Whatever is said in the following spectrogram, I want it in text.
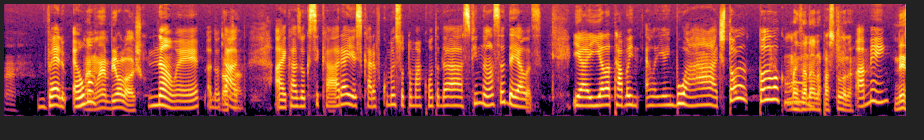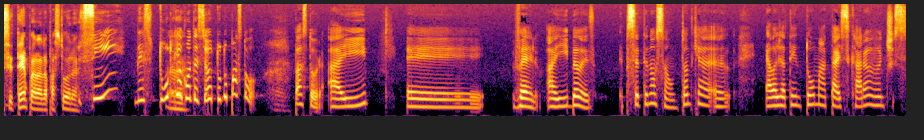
Ah. Velho, é uma Mas não é biológico. não, é adotado. Adotado. Aí casou com esse cara e esse cara começou a tomar conta das finanças delas. E aí ela tava, ela ia em boate, toda, toda loucona. Mas ela era pastora? Amém. Nesse tempo ela era pastora? Sim, nesse tudo que Ah. aconteceu, tudo pastor. Pastora. Aí, é, velho, aí beleza. Pra você ter noção, tanto que a- é, ela já tentou matar esse cara antes,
